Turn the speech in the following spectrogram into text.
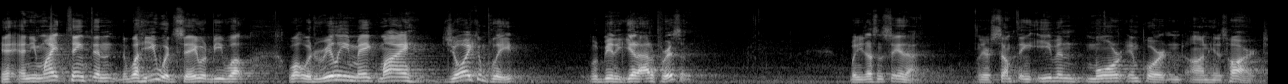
And, and you might think then what he would say would be, well, what would really make my joy complete would be to get out of prison. But he doesn't say that. There's something even more important on his heart.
